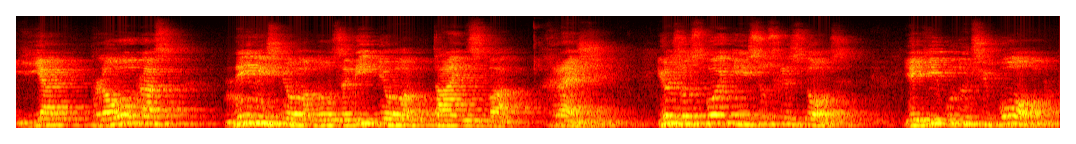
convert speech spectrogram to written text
як прообраз нинішнього новозавітнього таїнства хрещення. І ось Господь Ісус Христос, який, будучи Богом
